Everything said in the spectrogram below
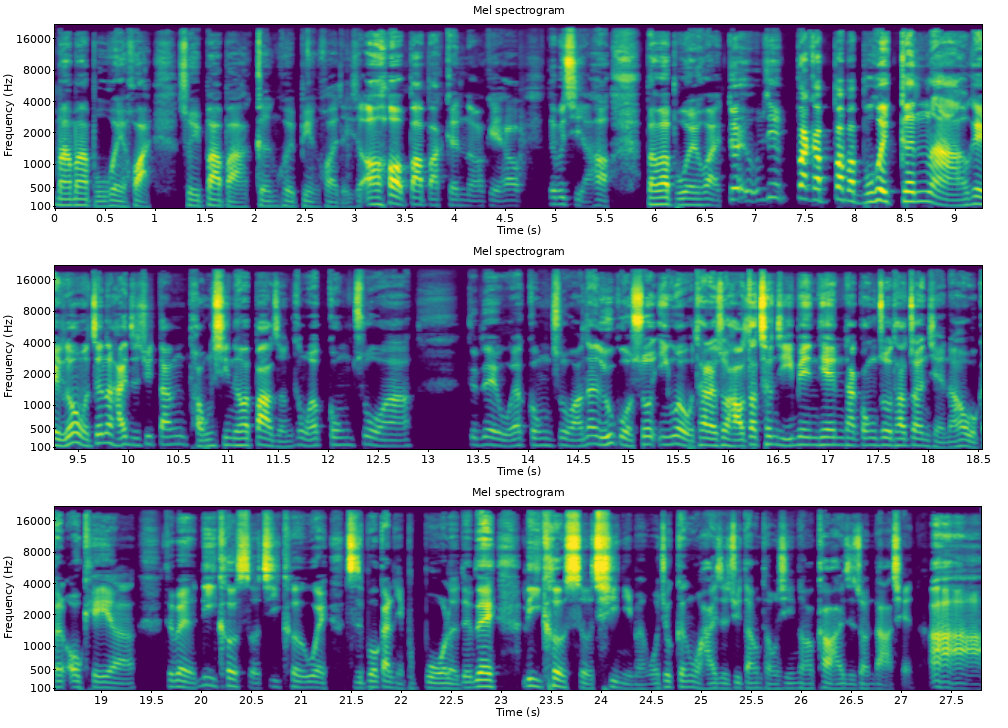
妈妈不会坏，所以爸爸跟会变坏的意思哦。爸爸跟，OK，好，对不起啊，哈，爸爸不会坏，对，这爸爸爸爸不会跟啦，OK。如果我真的孩子去当童星的话，爸只能跟我要工作啊？对不对？我要工作啊。那如果说因为我太太说好，他撑起一片天，他工作他赚钱，然后我跟 OK 啊，对不对？立刻舍弃客位，直播干也不播了，对不对？立刻舍弃你们，我就跟我孩子去当童星，然后靠孩子赚大钱啊！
